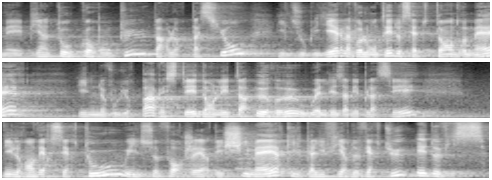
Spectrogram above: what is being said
Mais bientôt corrompus par leur passion, ils oublièrent la volonté de cette tendre mère, ils ne voulurent pas rester dans l'état heureux où elle les avait placés, ils renversèrent tout, ils se forgèrent des chimères qu'ils qualifièrent de vertus et de vices.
